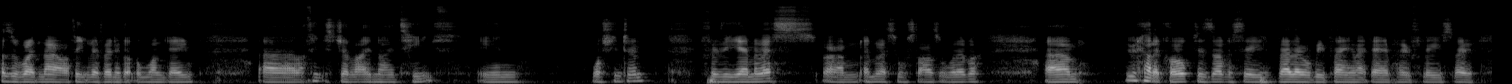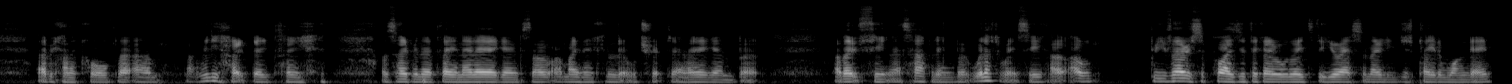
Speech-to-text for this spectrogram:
as of right now, I think they've only got the one game. Uh, I think it's July nineteenth in Washington for the MLS, um, MLS All Stars or whatever. It'd be kind of cool because obviously Vela will be playing that game hopefully, so that'd be kind of cool. But um, I really hope they play. I was hoping they'd play in LA again because I, I might make a little trip to LA again, but I don't think that's happening. But we'll have to wait and see. I, I would be very surprised if they go all the way to the US and only just play the one game.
